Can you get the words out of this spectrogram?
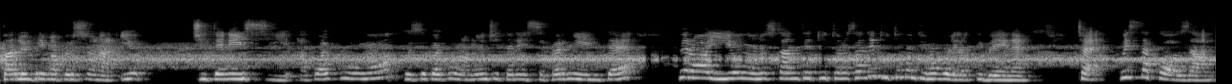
parlo in prima persona, io ci tenessi a qualcuno, questo qualcuno non ci tenesse per niente, però io nonostante tutto, nonostante tutto continuo a volerti bene. Cioè, questa cosa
